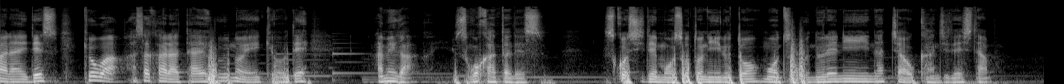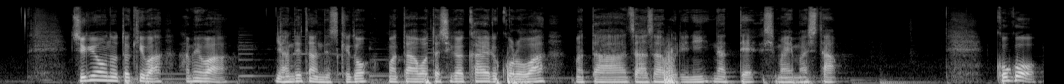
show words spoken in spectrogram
新井です。今日は朝から台風の影響で雨がすごかったです。少しでも外にいるともうずぶ濡れになっちゃう感じでした。授業の時は雨は止んでたんですけどまた私が帰る頃はまたザーザー降りになってしまいました。午後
